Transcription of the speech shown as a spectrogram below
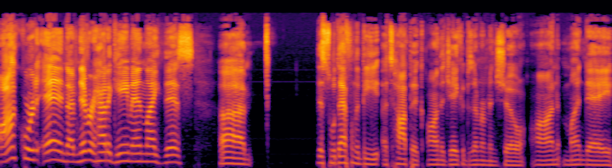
Awkward end. I've never had a game end like this. Um, this will definitely be a topic on the Jacob Zimmerman show on Monday,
